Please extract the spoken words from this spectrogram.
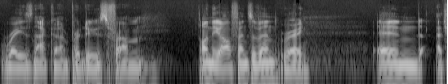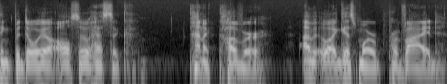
Ray's not going to produce from on the offensive end, Right. and I think Bedoya also has to c- kind of cover. I mean, well, I guess more provide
